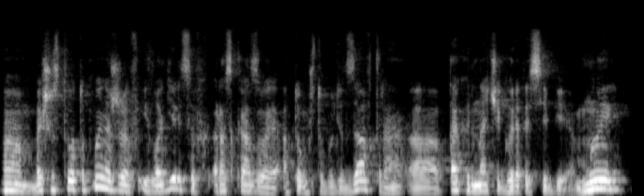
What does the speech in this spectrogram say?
А, большинство топ-менеджеров и владельцев, рассказывая о том, что будет завтра, а, так или иначе говорят о себе. Мы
